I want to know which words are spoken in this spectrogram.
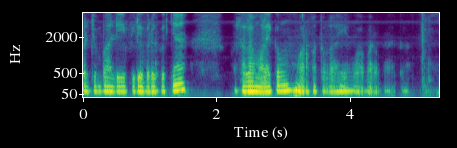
Berjumpa di video berikutnya. Wassalamualaikum warahmatullahi wabarakatuh.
